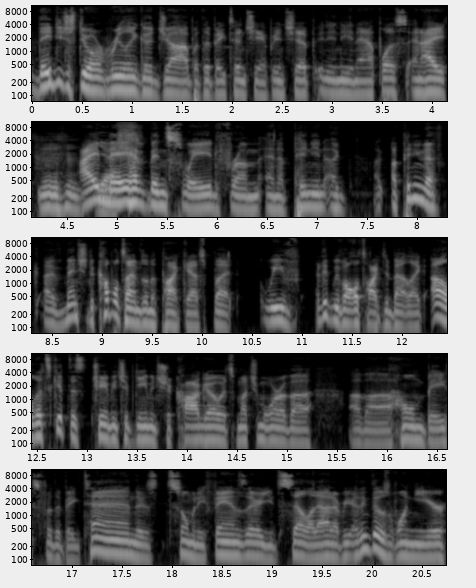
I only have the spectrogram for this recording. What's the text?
they just do a really good job with the Big Ten championship in Indianapolis, and I mm-hmm. I may have been swayed from an opinion a, a opinion I've I've mentioned a couple times on the podcast, but we've I think we've all talked about like oh let's get this championship game in Chicago. It's much more of a of a home base for the Big Ten. There's so many fans there. You'd sell it out every. I think there was one year.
